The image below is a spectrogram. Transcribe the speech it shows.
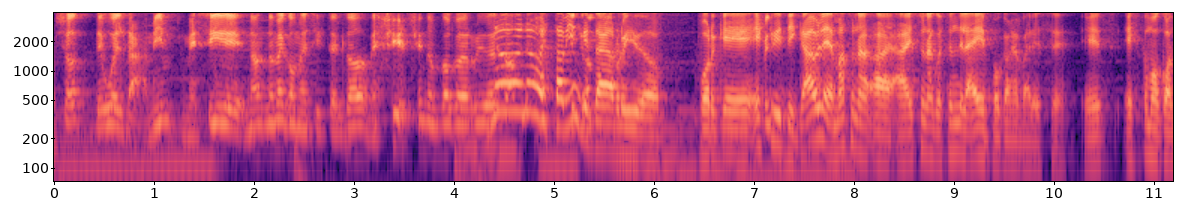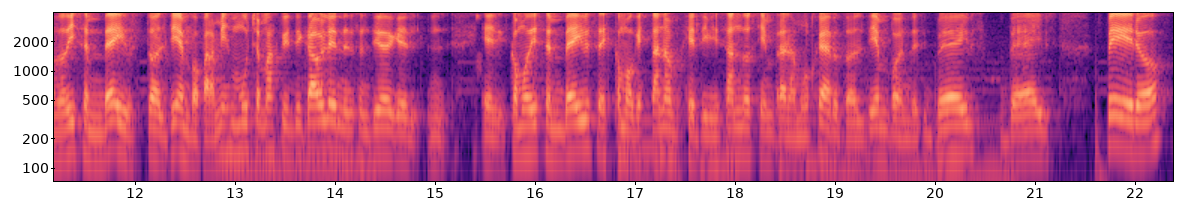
Yo, de vuelta, a mí me sigue. No, no me convenciste del todo, me sigue haciendo un poco de ruido No, eso. no, está bien que te haga ruido. Porque es criticable, además una, a- a- es una cuestión de la época, me parece. Es, es como cuando dicen babes todo el tiempo. Para mí es mucho más criticable en el sentido de que, el- el- como dicen babes, es como que están objetivizando siempre a la mujer todo el tiempo en decir babes, babes. Pero,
